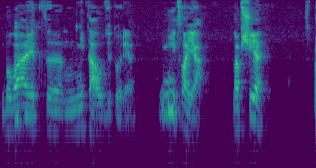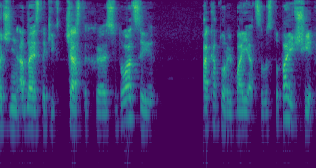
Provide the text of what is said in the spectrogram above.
Бывает э, не та аудитория. Не твоя. Вообще, очень одна из таких частых э, ситуаций, о которой боятся выступающие,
